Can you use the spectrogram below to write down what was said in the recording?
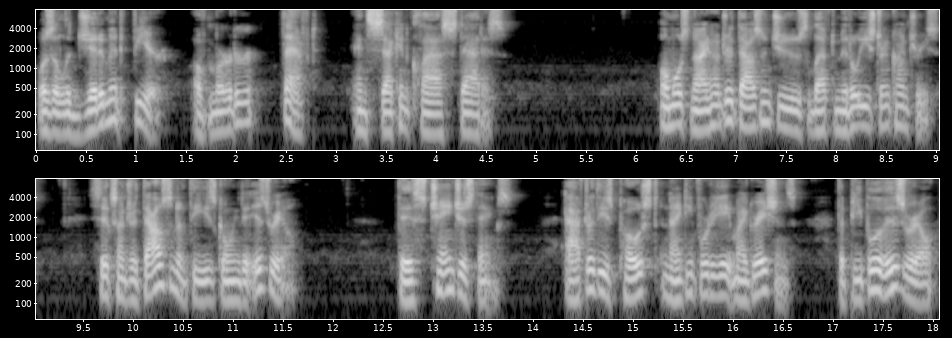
was a legitimate fear of murder, theft, and second class status. Almost 900,000 Jews left Middle Eastern countries, 600,000 of these going to Israel. This changes things. After these post 1948 migrations, the people of Israel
